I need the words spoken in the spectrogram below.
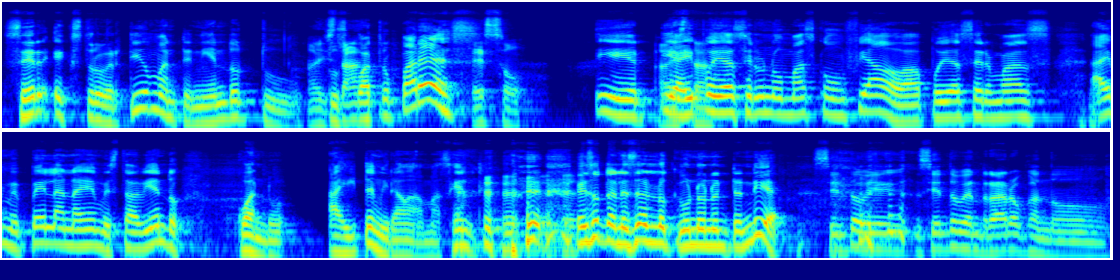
ser extrovertido manteniendo tu- tus cuatro paredes. Eso. Y, y Ahí ahí, está. podía ser uno más confiado, ¿va? podía ser más, ay, me pela, nadie me está viendo. Cuando ahí te miraba más gente. Eso tal vez es lo que uno no entendía. Siento bien, siento bien raro cuando,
